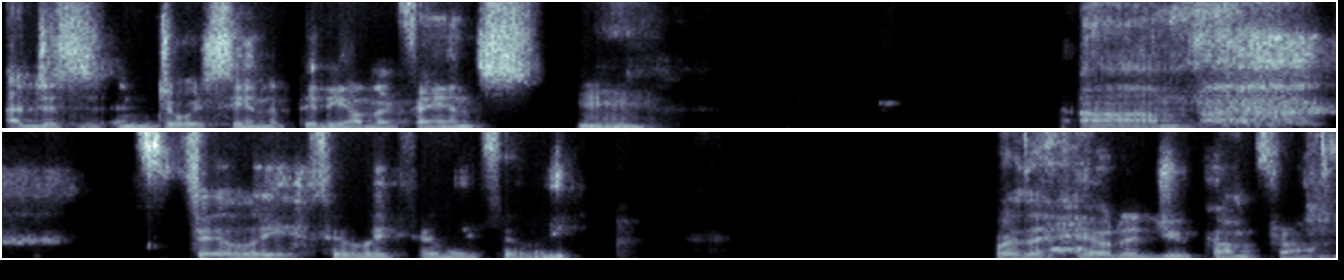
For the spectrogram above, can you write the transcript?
I just enjoy seeing the pity on their fans. Mm, Um, Philly, Philly, Philly, Philly. where the hell did you come from?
